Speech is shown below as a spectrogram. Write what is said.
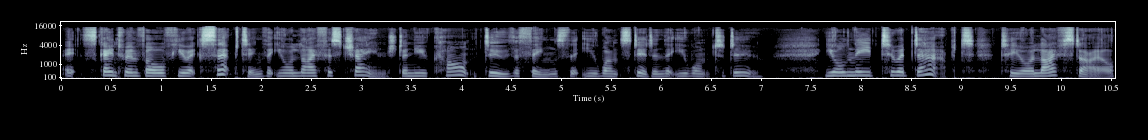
it's going to involve you accepting that your life has changed and you can't do the things that you once did and that you want to do. You'll need to adapt to your lifestyle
